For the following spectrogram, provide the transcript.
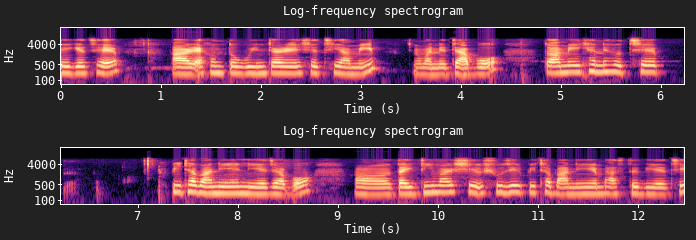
লেগেছে। আর এখন তো উইন্টারে এসেছি আমি মানে যাব। তো আমি এখানে হচ্ছে পিঠা বানিয়ে নিয়ে যাব। তাই ডিম আর সুজির পিঠা বানিয়ে ভাজতে দিয়েছি।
